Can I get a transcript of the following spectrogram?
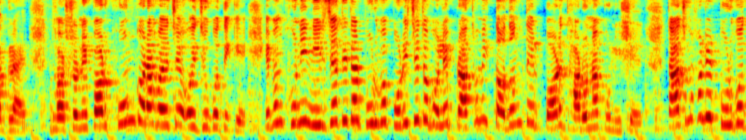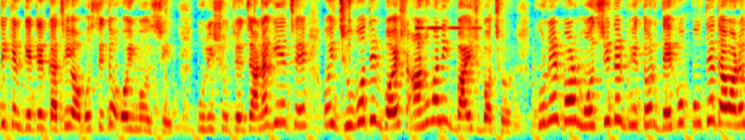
আগ্রায়। ধর্ষণের পর খুন করা হয়েছে ওই যুবতীকে এবং খুনি নির্যাতিতার পূর্ব পরিচিত বলে প্রাথমিক তদন্তের পর ধারণা পুলিশের। তাজমহলের পূর্ব দিকের গেটের কাছেই অবস্থিত ওই মসজিদ। পুলিশ সূত্রে জানা গিয়েছে, ওই যুবতীর বয়স আনুমানিক বাইশ বছর। খুনের পর মসজিদের ভেতর দেহ পুঁতে দেওয়ারও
